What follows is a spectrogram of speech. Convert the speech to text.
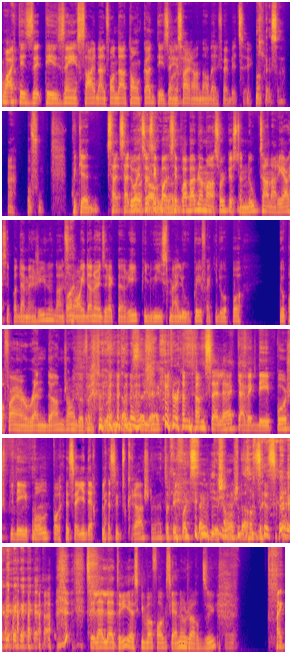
ouais, tes, tes inserts, dans le fond, dans ton code, tes insères en ordre alphabétique. Après ça. Ah, pas fou. Fait que ça, ça doit être ça. C'est, probablement sûr que c'est une loop. en arrière, c'est pas de la magie. Là. Dans le fond, on lui donne un directory, puis lui, il se met à louper. Fait qu'il doit pas il doit pas faire un random, genre, il doit faire random select. random select avec des push puis des pulls pour essayer de replacer tout crash. Toutes les fois que ça, il change d'ordre. c'est la loterie. Est-ce qu'il va fonctionner aujourd'hui? OK,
